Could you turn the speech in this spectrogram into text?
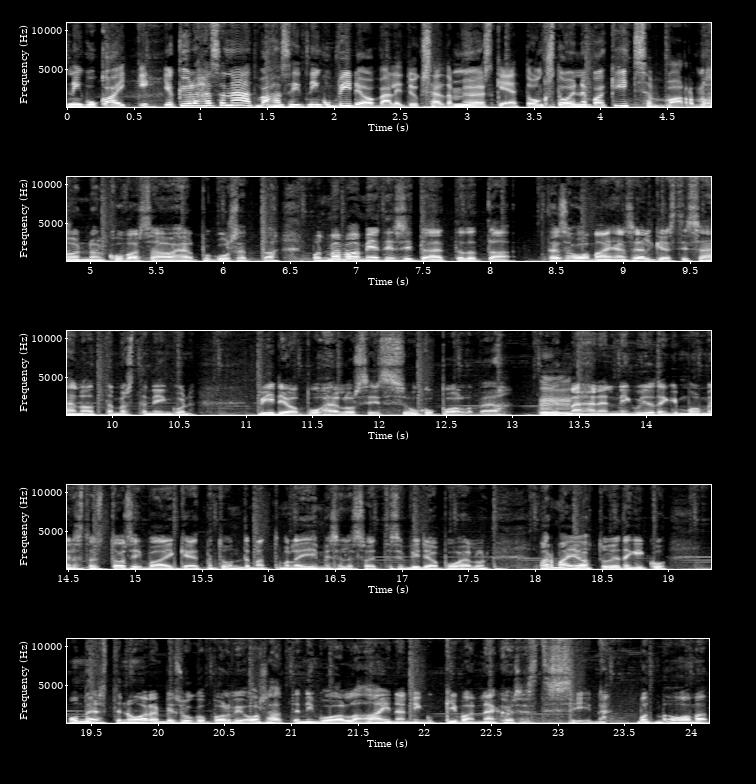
niin kuin kaikki. Ja kyllähän sä näet vähän siitä niin kuin videon välitykseltä myöskin, että onko toinen vaikka itse varma. On, on. Kuvassa on helppo kusettaa. Mutta mä vaan mietin sitä, että tota, tässä huomaa ihan selkeästi, sähän on tämmöistä niin kuin videopuhelu siis sukupolvea. Mm. Et mähän niin kuin jotenkin mun mielestä olisi tosi vaikea, että mä tuntemattomalle ihmiselle soittaisin videopuhelun. Varmaan johtuu jotenkin, kun mun mielestä nuorempi sukupolvi osaatte niin kuin olla aina niin kuin kivan näköisesti siinä. Mutta huomaa,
